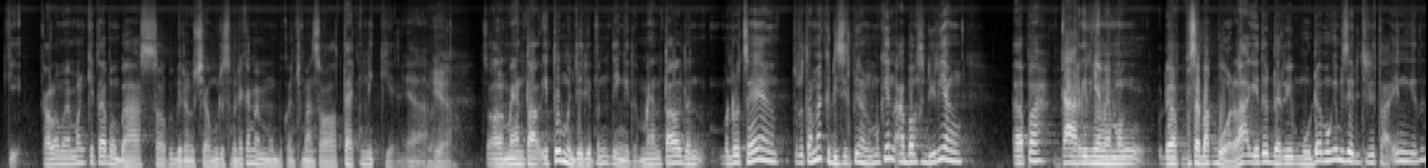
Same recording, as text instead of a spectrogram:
ki- kalau memang kita membahas soal pembinaan usia muda sebenarnya kan memang bukan cuma soal teknik ya. Ya. Iya. Soal mental itu menjadi penting gitu. Mental dan menurut saya yang terutama kedisiplinan. Mungkin abang sendiri yang apa karirnya memang udah sepak bola gitu dari muda mungkin bisa diceritain gitu.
